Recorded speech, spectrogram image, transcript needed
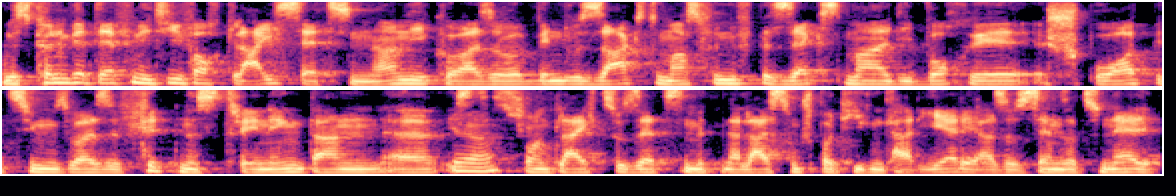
Und das können wir definitiv auch gleichsetzen, ne, Nico. Also wenn du sagst, du machst fünf bis sechs Mal die Woche Sport beziehungsweise Fitnesstraining, dann äh, ist ja. das schon gleichzusetzen mit einer leistungssportiven Karriere. Also sensationell.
